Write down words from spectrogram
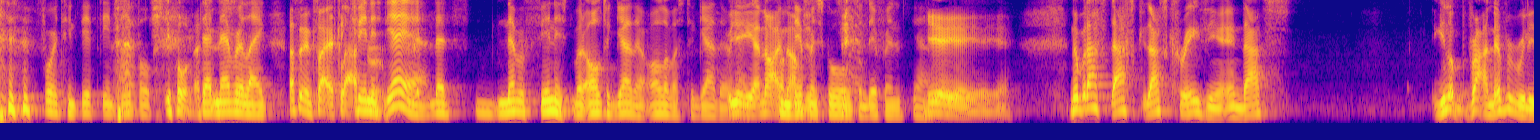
14, 15 people Yo, that never insane. like That's an entire class finished. Yeah, yeah, that f- never finished, but all together, all of us together. Yeah, like, yeah, no, I from know, different just- schools and different. Yeah, Yeah, yeah, yeah, yeah. No, but that's that's that's crazy, and that's you know, bro. I never really.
